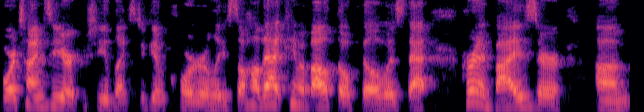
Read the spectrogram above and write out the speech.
four times a year because she likes to give quarterly. So, how that came about, though, Phil, was that her advisor um,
